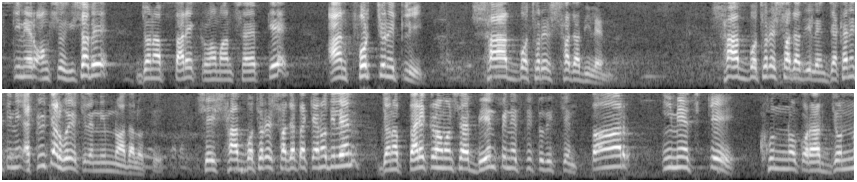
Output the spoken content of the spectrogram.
স্কিমের অংশ হিসাবে জনাব তারেক রহমান সাহেবকে আনফর্চুনেটলি সাত বছরের সাজা দিলেন। সাত বছরের সাজা দিলেন, যেখানে তিনি অ্যাকুইটাল হয়েছিলেন নিম্ন আদালতে। সেই সাত বছরের সাজাটা কেন দিলেন? জনাব তারেক রহমান সাহেব বিএনপি নেতৃত্ব দিচ্ছেন তার ইমেজকে ক্ষুণ্ণ করার জন্য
